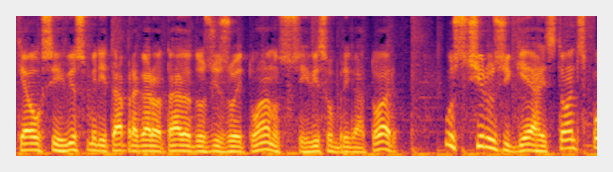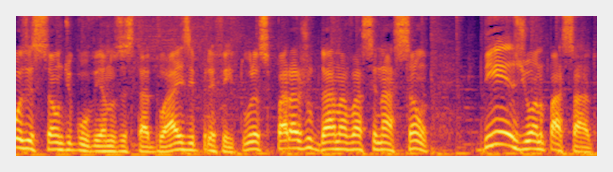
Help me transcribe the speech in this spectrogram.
que é o serviço militar para garotada dos 18 anos, serviço obrigatório, os tiros de guerra estão à disposição de governos estaduais e prefeituras para ajudar na vacinação desde o ano passado.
